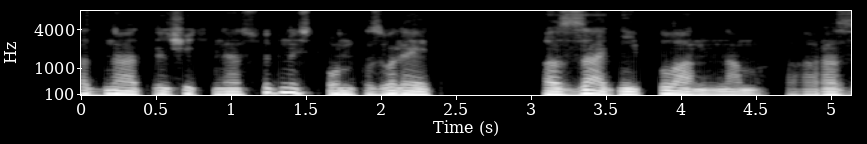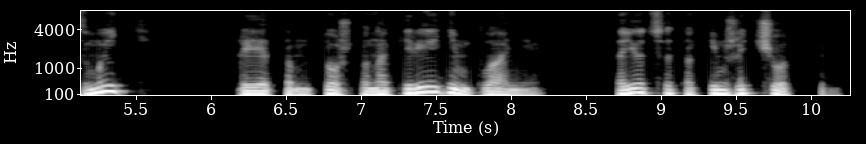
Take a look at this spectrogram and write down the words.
одна отличительная особенность. Он позволяет а, задний план нам а, размыть, при этом то, что на переднем плане, остается таким же четким.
